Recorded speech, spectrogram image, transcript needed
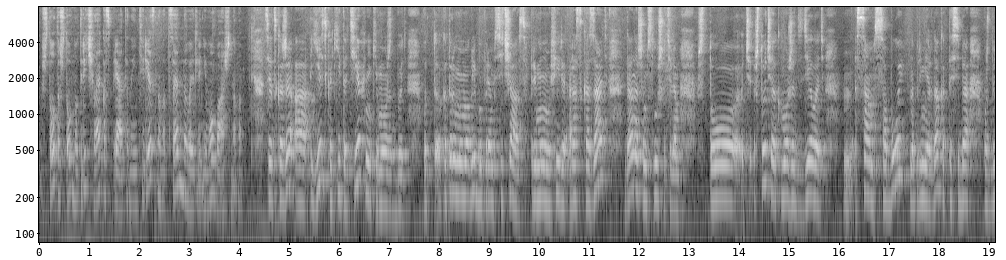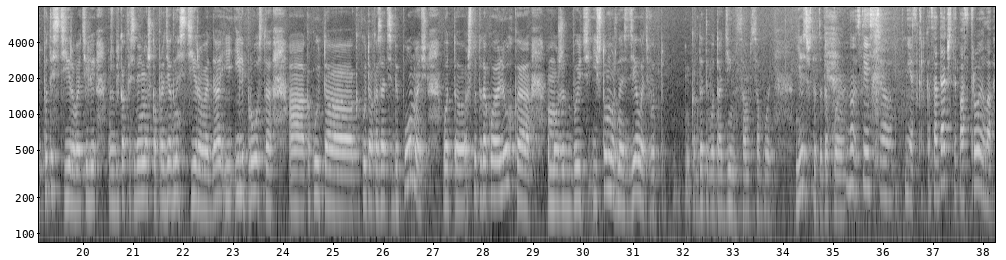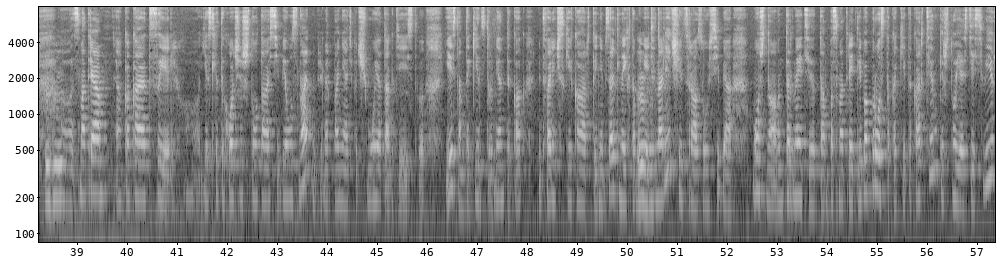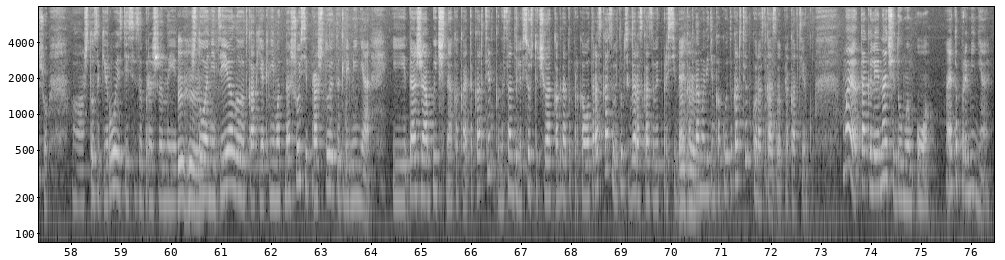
что-то, что внутри человека спрятано, интересного, ценного и для него важного. Свет, скажи, а есть какие-то техники, может быть, вот, которые мы могли бы прямо сейчас в прямом эфире рассказать да, нашим слушателям, что, что человек может сделать сам с собой, например, да, как-то себя, может быть, потестировать или, может быть, как-то себя немножко продиагностировать, да, и, или просто а, какую-то какую оказать себе помощь, вот э, что-то такое легкое, может быть, и что можно сделать, вот, когда ты вот один сам с собой. Есть что-то такое? Ну, здесь э, несколько задач ты построила, угу. смотря какая цель если ты хочешь что-то о себе узнать, например, понять, почему я так действую, есть там такие инструменты, как метафорические карты. Не обязательно их там иметь в наличии сразу у себя. Можно в интернете там посмотреть либо просто какие-то картинки, что я здесь вижу, а, что за герои здесь изображены, угу. что они делают, как я к ним отношусь и про что это для меня. И даже обычная какая-то картинка, на самом деле, все, что человек когда-то про кого-то рассказывает, он всегда рассказывает про себя. Угу. И когда мы видим какую-то картинку, рассказываем про картинку, мы так или иначе думаем, о, а это про меня.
